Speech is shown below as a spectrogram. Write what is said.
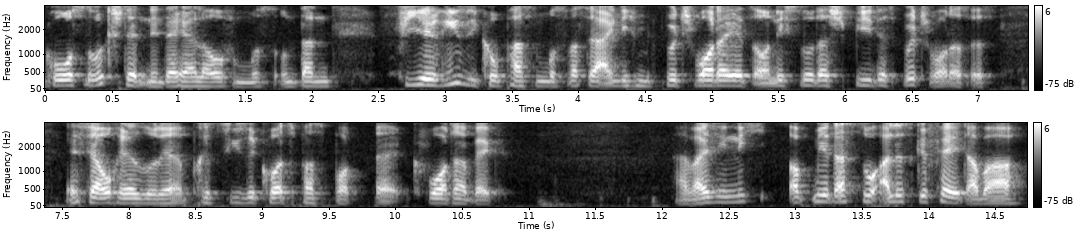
großen Rückständen hinterherlaufen muss und dann viel Risiko passen muss, was ja eigentlich mit Bridgewater jetzt auch nicht so das Spiel des Bridgewaters ist. Er ist ja auch eher so der präzise Kurzpass-Quarterback. Äh, da weiß ich nicht, ob mir das so alles gefällt, aber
